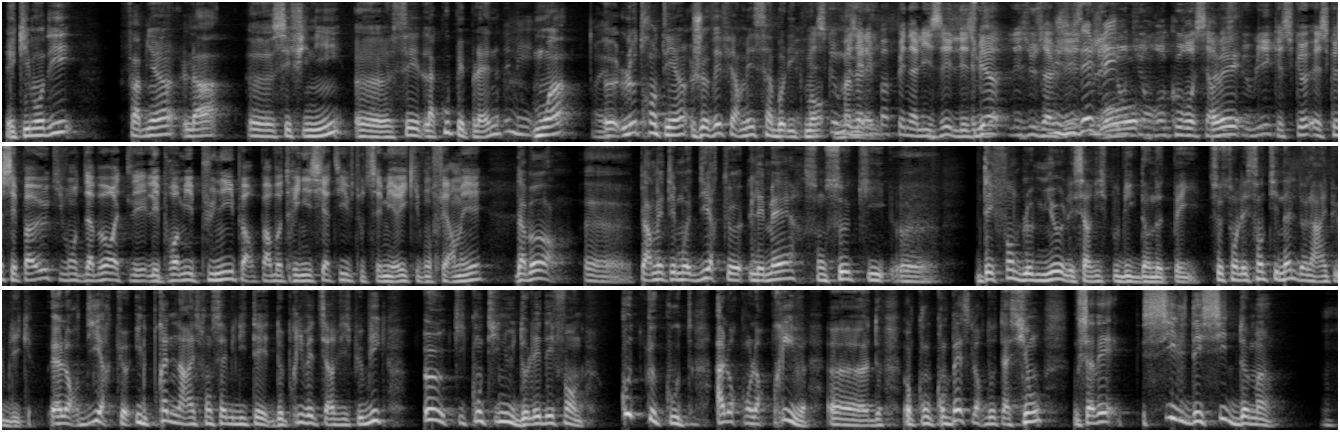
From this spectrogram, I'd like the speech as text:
et qui m'ont dit Fabien, là, euh, c'est fini, euh, c'est la coupe est pleine. Oui, mais- Moi, euh, le 31, je vais fermer symboliquement Est-ce que ma vous n'allez pas pénaliser les, Eh bien, usa- les usagers, les usagers. les gens qui ont recours au service savez- public? Est-ce que est-ce que c'est pas eux qui vont d'abord être les, les premiers punis par, par votre initiative, toutes ces mairies qui vont fermer? D'abord, euh, permettez-moi de dire que les maires sont ceux qui euh, défendent le mieux les services publics dans notre pays. Ce sont les sentinelles de la République. Et alors dire qu'ils prennent la responsabilité de priver de services publics, eux qui continuent de les défendre coûte que coûte, alors qu'on leur prive, euh, qu'on baisse leur dotation, vous savez, s'ils décident demain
